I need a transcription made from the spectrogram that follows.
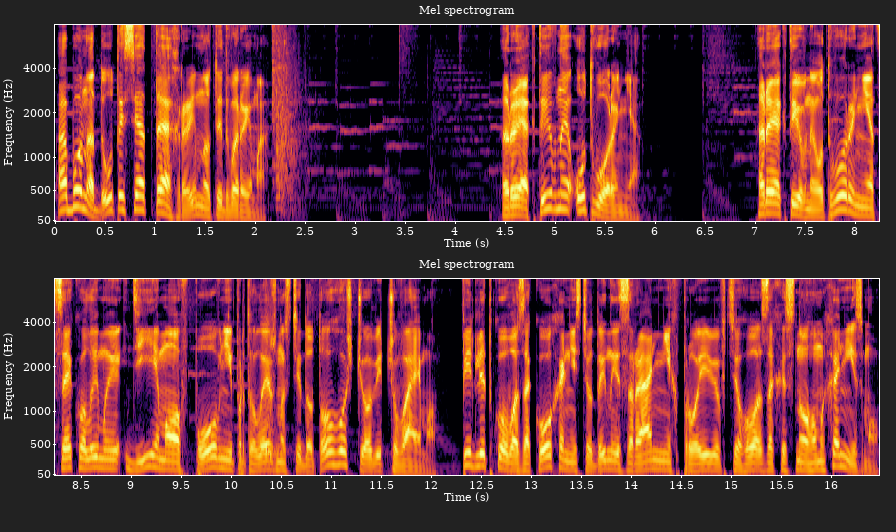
або надутися та гримнути дверима. Реактивне утворення. Реактивне утворення це коли ми діємо в повній протилежності до того, що відчуваємо. Підліткова закоханість один із ранніх проявів цього захисного механізму.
